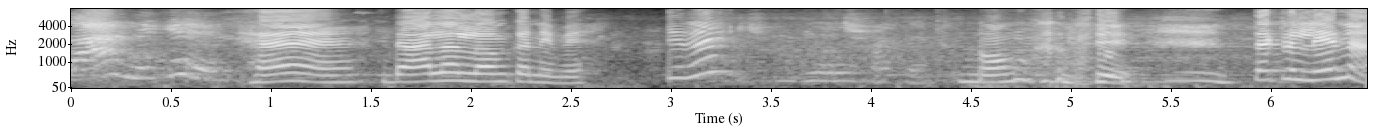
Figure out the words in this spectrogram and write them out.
দাও নাকি হ্যাঁ ডাল আর লঙ্কা নেবে। রে? লঙ্কা দে। তা একটা লে না।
